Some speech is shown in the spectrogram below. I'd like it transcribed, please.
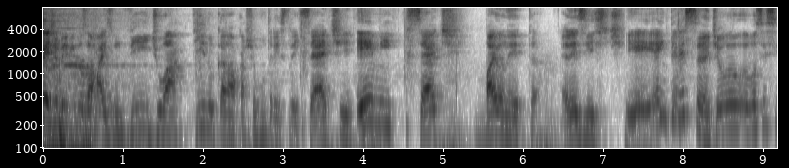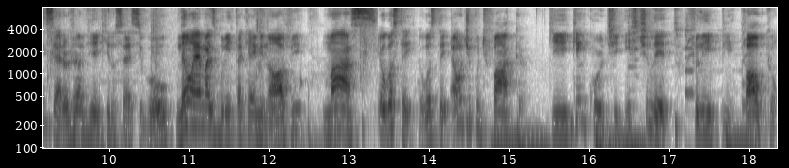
Sejam bem-vindos a mais um vídeo aqui no canal Cachorro 1337 M7 baioneta. Ela existe. E é interessante, eu, eu, eu, vou ser sincero, eu já vi aqui no CSGO. Não é mais bonita que a M9, mas eu gostei, eu gostei. É um tipo de faca que quem curte estileto, flip, falcon,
